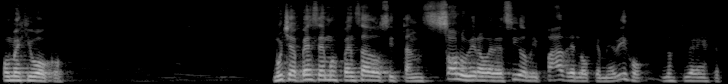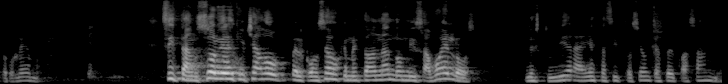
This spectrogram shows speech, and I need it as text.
o me equivoco? Muchas veces hemos pensado, si tan solo hubiera obedecido a mi padre lo que me dijo, no estuviera en este problema. Si tan solo hubiera escuchado el consejo que me estaban dando mis abuelos, no estuviera en esta situación que estoy pasando.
